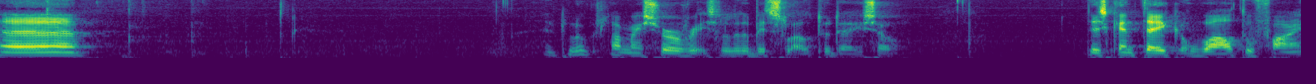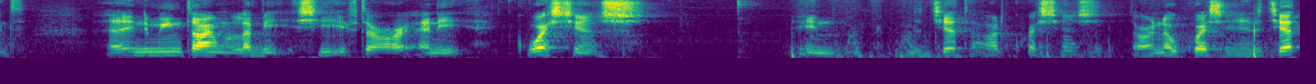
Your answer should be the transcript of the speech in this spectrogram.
Uh, it looks like my server is a little bit slow today, so this can take a while to find. Uh, in the meantime, let me see if there are any questions in the chat. Are questions? There are no questions in the chat.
